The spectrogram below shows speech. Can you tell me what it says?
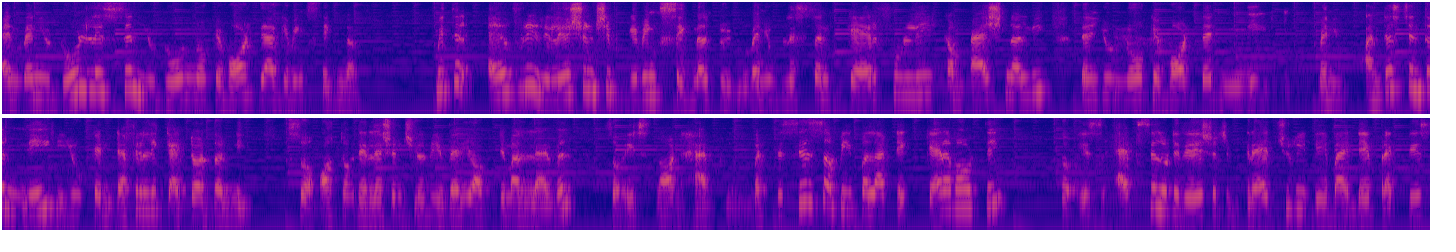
And when you don't listen, you don't know okay, what they are giving signal. Mitthyl, every relationship giving signal to you. When you listen carefully, compassionately, then you know okay, what they need. When you understand the need, you can definitely cater the need. So auto relationship will be very optimal level. So it's not happening. But this is the people are take care about things. So it's absolutely relationship gradually day by day practice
